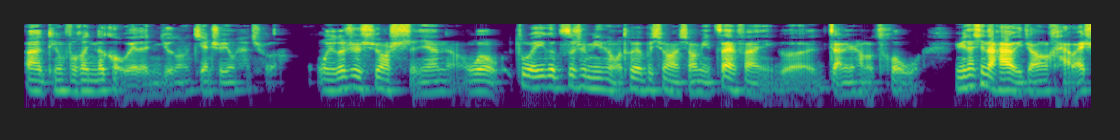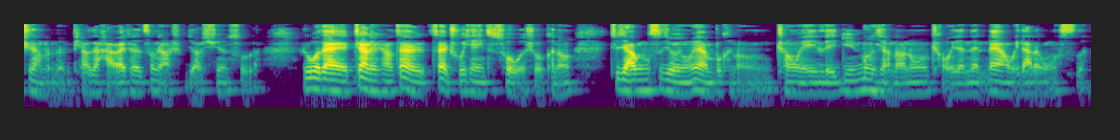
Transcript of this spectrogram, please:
呃挺符合你的口味的，你就能坚持用下去了。我觉得这是需要时间的。我作为一个资深米粉，我特别不希望小米再犯一个战略上的错误。因为它现在还有一张海外市场的门票，在海外它的增长是比较迅速的。如果在战略上再再出现一次错误的时候，可能这家公司就永远不可能成为雷军梦想当中成为的那那样伟大的公司。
